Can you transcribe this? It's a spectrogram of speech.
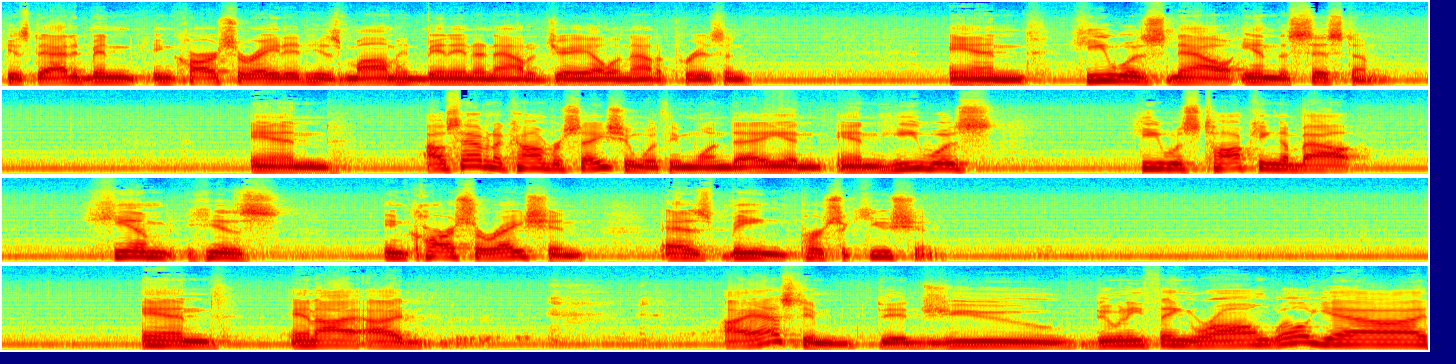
His dad had been incarcerated, his mom had been in and out of jail and out of prison, and he was now in the system. And I was having a conversation with him one day, and, and he was he was talking about him his incarceration as being persecution. And and I, I I asked him, "Did you do anything wrong?" Well, yeah, I,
